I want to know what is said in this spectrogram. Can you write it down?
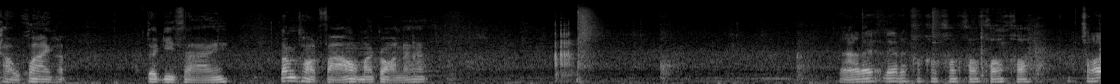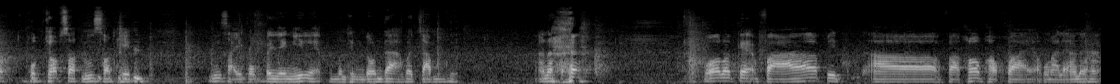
เข่าควายครับ ตัวกี่สาย ต้องถอดฝาออกมาก่อนนะฮะ อ่าแล้วแล้วขอขอขอขอขอขอ ชอบผมชอบสอดรู้สอดเห็นนิสัยผมเป็นอย่างนี้แหละมันถึงโดนด่าประจำเลยอันนั้นพอเราแกะฝาปิดฝาครอบขาควายออกมาแล้วนะฮะ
